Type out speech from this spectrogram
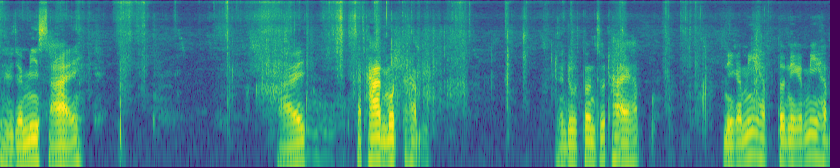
หรือจะมีสาย สายสะพานมดครับเดี๋ยวดูต้นสุดท้ายครับ นี่ก็มีครับต้นนี้ก็มีครับ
